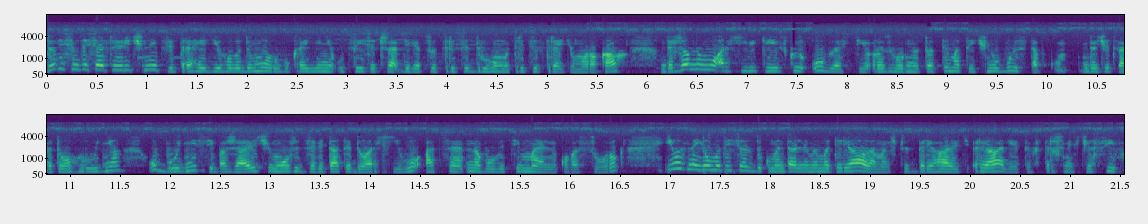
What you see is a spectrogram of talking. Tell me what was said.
До 80-ї річниці трагедії голодомору в Україні у 1932-33 роках в Державному архіві Київської області розгорнуто тематичну виставку. До 4 грудня у будні всі бажаючі можуть завітати до архіву, а це на вулиці Мельникова, 40, і ознайомитися з документальними матеріалами, що зберігають реалії тих страшних часів.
